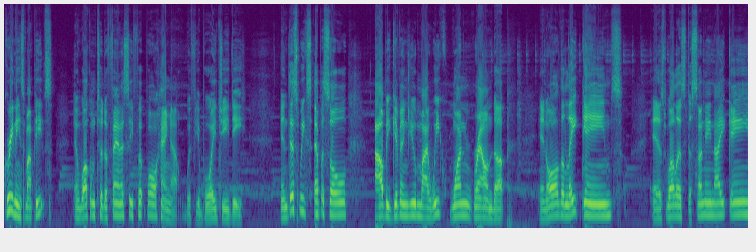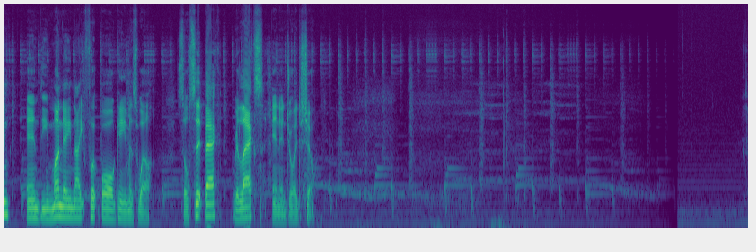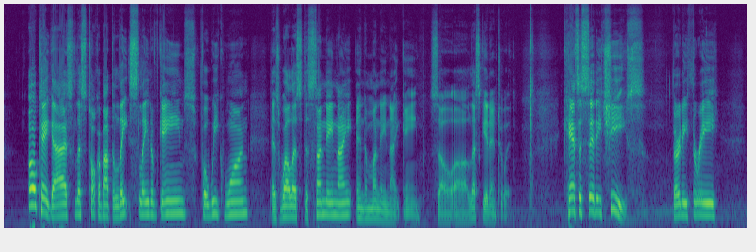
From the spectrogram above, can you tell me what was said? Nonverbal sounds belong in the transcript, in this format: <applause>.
Greetings, my peeps, and welcome to the Fantasy Football Hangout with your boy GD. In this week's episode, I'll be giving you my week one roundup in all the late games, as well as the Sunday night game and the Monday night football game as well. So sit back, relax, and enjoy the show. Okay, guys, let's talk about the late slate of games for week one, as well as the Sunday night and the Monday night game. So uh, let's get into it. Kansas City Chiefs, 33,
